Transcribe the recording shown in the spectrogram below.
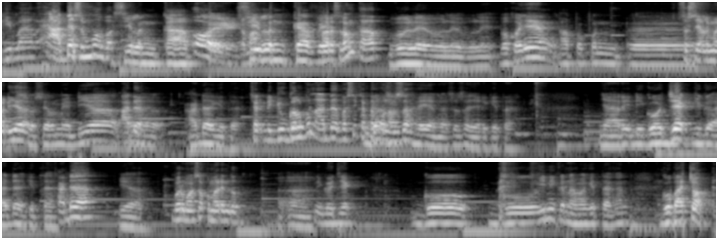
Gimana? Eh, ada semua, Pak. Si lengkap. Oh, iya, si lengkap ya. Harus lengkap. Boleh, boleh, boleh. Pokoknya yang apa pun eh, Sosial media. Sosial media Ada. eh, ada kita. Cari di Google pun ada, pasti ketemu Nggak langsung. susah ya, nggak susah jadi kita. Nyari di Gojek juga ada kita. Ada. Iya. Baru masuk kemarin tuh Heeh. di Gojek. Go go ini nama kita kan. Go bacot.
